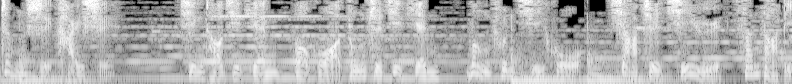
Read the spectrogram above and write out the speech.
正式开始。清朝祭天包括冬至祭天、孟春祈谷、夏至祈雨三大礼，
